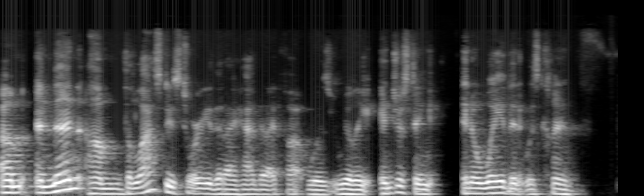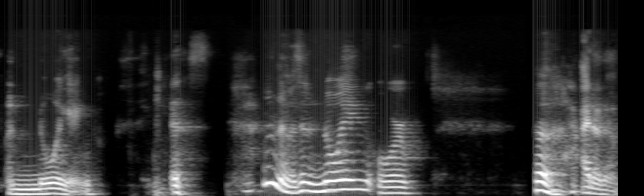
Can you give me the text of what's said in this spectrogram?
Um, and then um, the last news story that i had that i thought was really interesting in a way that it was kind of annoying. I don't know is it annoying or uh, i don't know.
